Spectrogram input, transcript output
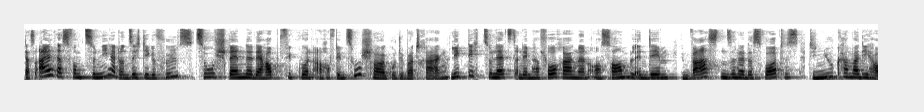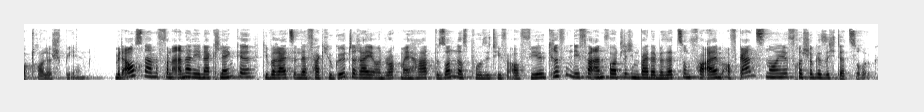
Dass all das funktioniert und sich die Gefühlszustände der Hauptfiguren auch auf den Zuschauer gut übertragen, liegt nicht zuletzt an dem hervorragenden Ensemble, in dem im wahrsten Sinne des Wortes die Newcomer die Hauptrolle spielen. Mit Ausnahme von Annalena Klenke, die bereits in der Fuck You Goethe-Reihe und Rock My Heart besonders positiv auffiel, griffen die Verantwortlichen bei der Besetzung vor allem auf ganz neue, frische Gesichter zurück.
